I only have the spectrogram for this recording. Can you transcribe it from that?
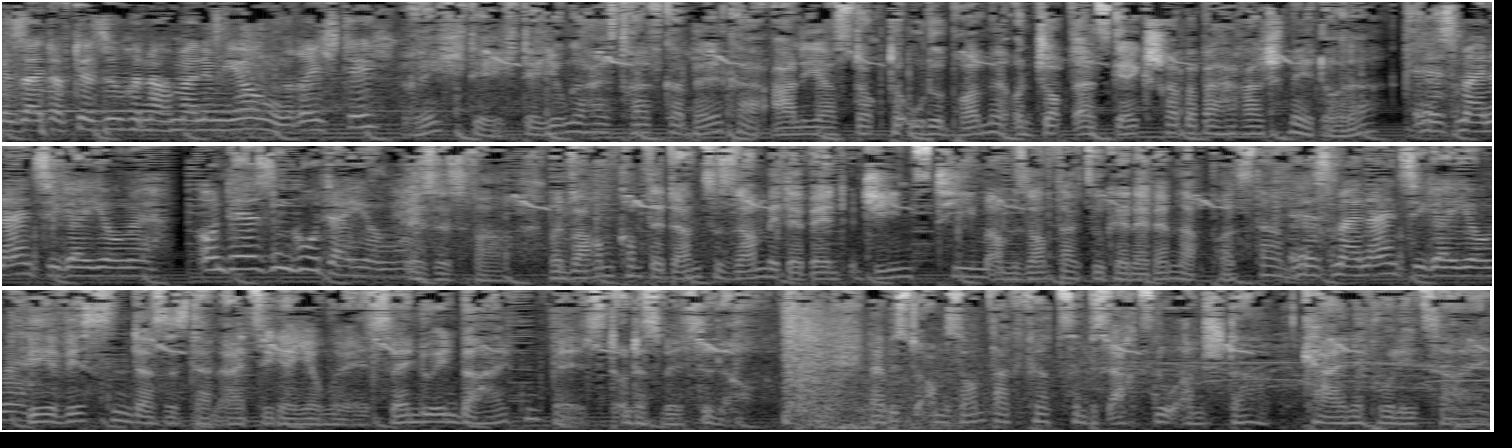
Ihr seid auf der Suche nach meinem Jungen, richtig? Richtig. Der Junge heißt Ralf Kabelka, alias Dr. Udo Brömme und jobbt als Gagschreiber bei Harald Schmidt, oder? Er ist mein einziger Junge. Und er ist ein guter Junge. Ist es wahr. Und warum kommt er dann zusammen mit der Band Jeans Team am Sonntag zu KNFM nach Potsdam? Er ist mein einziger Junge. Wir wissen, dass es dein einziger Junge ist, wenn du ihn behalten willst. Und das willst du doch dann bist du am Sonntag 14 bis 18 Uhr am Start. Keine Polizei.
